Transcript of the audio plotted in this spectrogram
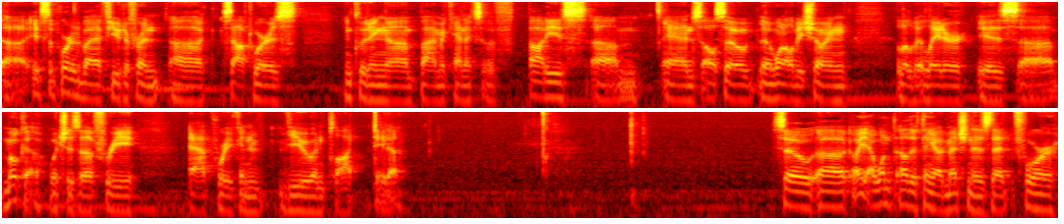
uh, it's supported by a few different uh, softwares, including uh, biomechanics of bodies, um, and also the one I'll be showing a little bit later is uh, Mokka, which is a free app where you can view and plot data. So, uh, oh yeah, one other thing I would mention is that for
